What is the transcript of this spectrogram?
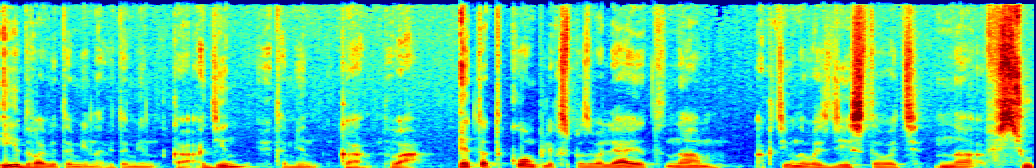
И два витамина – витамин К1, витамин К2. Этот комплекс позволяет нам активно воздействовать на всю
